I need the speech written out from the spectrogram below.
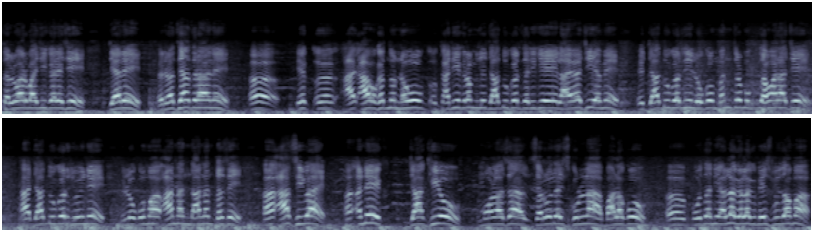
તલવારબાજી કરે છે. જ્યારે રથયાત્રાને એક આ વખતનો નવો કાર્યક્રમ જે જાદુગર તરીકે લાવ્યા છીએ અમે, એ જાદુગરથી લોકો મંત્રમુગ્ધ થવાના છે. આ જાદુગર જોઈને લોકોમાં આનંદ આનંદ થશે. આ સિવાય અનેક ઝાંખીઓ, મોડાસા સર્વોદય સ્કૂલના બાળકો પોતાની અલગ અલગ વેશભૂષામાં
